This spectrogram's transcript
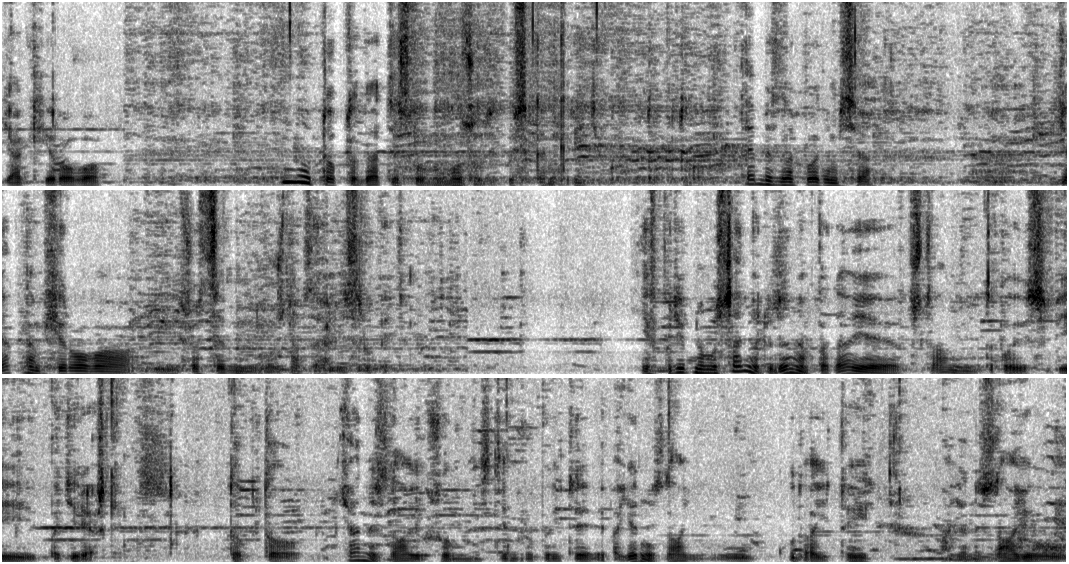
Як хірово. Ну, тобто дати своєму мозку якусь конкретику. Тобто, де ми знаходимося, як нам хірово і що з цим можна взагалі зробити. І в подібному стані людина впадає в стан такої собі потеряшки. Тобто, я не знаю, що мені з тим робити, а я не знаю, куди йти, а я не знаю,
